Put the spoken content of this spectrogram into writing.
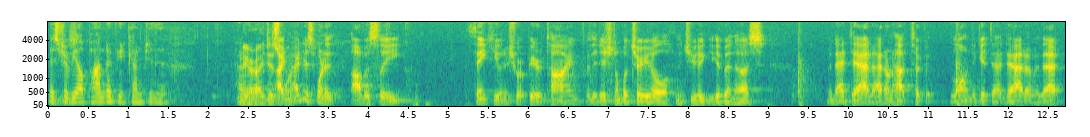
Mr. Vialpando, if you'd come to the. Mayor, I just want- I just want to obviously thank you in a short period of time for the additional material that you had given us. I mean, that data, I don't know how it took long to get that data, but that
